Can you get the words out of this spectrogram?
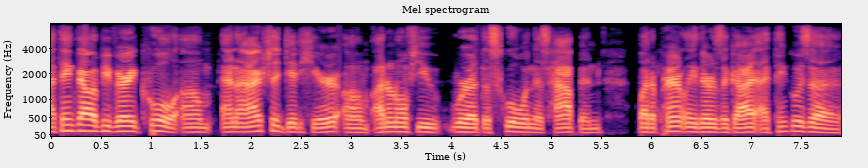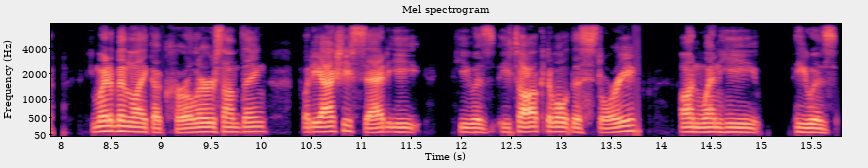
I think that would be very cool. Um, and I actually did hear, um, I don't know if you were at the school when this happened, but apparently there's a guy, I think it was a, he might have been like a curler or something, but he actually said he he was he talked about this story on when he he was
